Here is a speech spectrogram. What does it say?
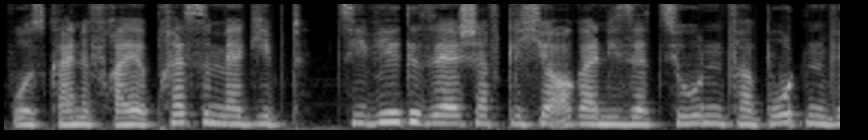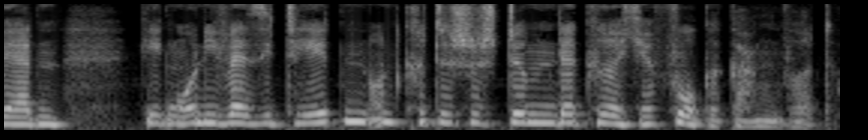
Wo es keine freie Presse mehr gibt, zivilgesellschaftliche Organisationen verboten werden, gegen Universitäten und kritische Stimmen der Kirche vorgegangen wird.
